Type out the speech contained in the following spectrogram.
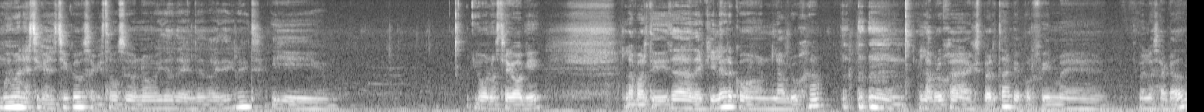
Muy buenas chicas y chicos, aquí estamos en un nuevo vídeo del Dead by Daylight y, y bueno, os traigo aquí la partidita de Killer con la bruja, la bruja experta que por fin me, me lo he sacado.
